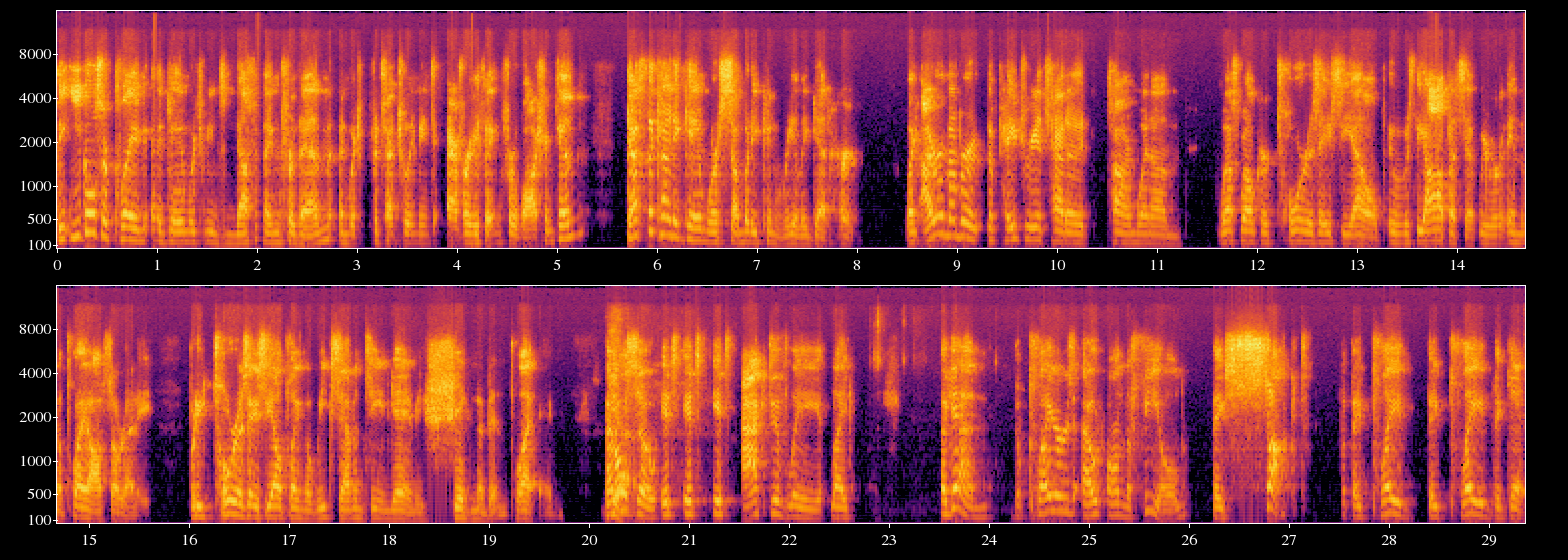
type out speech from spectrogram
the eagles are playing a game which means nothing for them and which potentially means everything for washington. That's the kind of game where somebody can really get hurt. Like i remember the patriots had a time when um wes welker tore his acl it was the opposite. We were in the playoffs already but he tore his ACL playing the Week 17 game. He shouldn't have been playing. And yeah. also, it's it's it's actively like, again, the players out on the field they sucked, but they played they played the game.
